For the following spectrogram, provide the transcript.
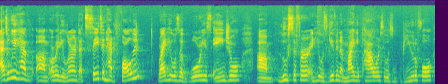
As we have um, already learned that Satan had fallen, right? He was a glorious angel, um, Lucifer, and he was given a mighty powers. He was beautiful,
